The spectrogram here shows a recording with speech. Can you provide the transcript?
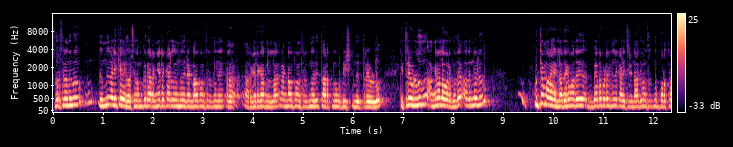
സുദർശന അത് നിന്ന് കളിക്കായിരുന്നു. പക്ഷേ നമുക്കൊരു അരങ്ങേറ്റക്കാരിൽ നിന്ന് രണ്ടാമത്തെ മത്സരത്തിൽ നിന്ന് അല്ല അരങ്ങേറ്റക്കാരനല്ല രണ്ടാമത്തെ മത്സരത്തിൽ നിന്ന് ഒരു താരത്തിൽ നിന്ന് പ്രതീക്ഷിക്കുന്നത് ഇത്രയേ ഉള്ളൂ. ഇത്രയേ ഉള്ളൂ അങ്ങനെയല്ല പറയുന്നത്. അതിനൊരു കുറ്റം പറയാനില്ല. അദ്ദേഹം അത് ഭേദപ്പെട്ട രീതിയിൽ കളിച്ചിട്ടുണ്ട്. ആദ്യ മത്സരത്തിൽ നിന്ന് പുറത്ത്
